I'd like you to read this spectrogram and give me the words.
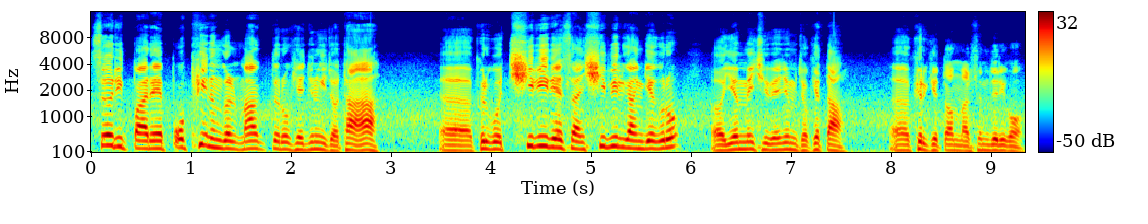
썰이빨에 뽑히는 걸 막도록 해주는 게 좋다. 어, 그리고 7일에서 한 10일 간격으로 어, 연매시 해주면 좋겠다. 어, 그렇게 또 말씀드리고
